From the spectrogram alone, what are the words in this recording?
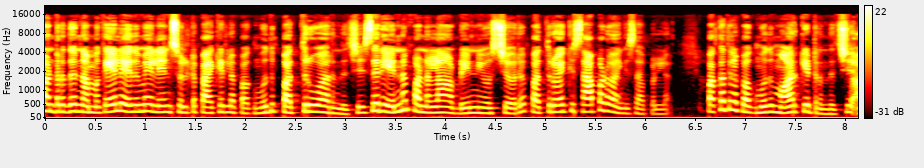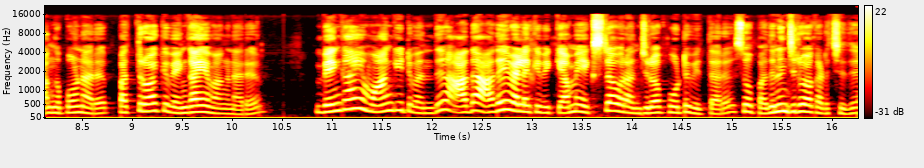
பண்ணுறது நம்ம கையில் எதுவுமே இல்லைன்னு சொல்லிட்டு பாக்கெட்டில் பார்க்கும்போது பத்து ரூபா இருந்துச்சு. சரி என்ன பண்ணலாம் அப்படின்னு யோசிச்சவர் பத்து ரூபாய்க்கு சாப்பாடு வாங்கி சாப்பிடல. பக்கத்தில் பார்க்கும்போது மார்க்கெட் இருந்துச்சு. அங்கே போனார். பத்து ரூபாய்க்கு வெங்காயம் வாங்கினாரு. வெங்காயம் வாங்கிட்டு வந்து அதை அதே விலைக்கு விற்காமல் எக்ஸ்ட்ரா ஒரு அஞ்சு ரூபா போட்டு விற்றாரு ஸோ பதினஞ்சு ரூபா கிடச்சிது.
